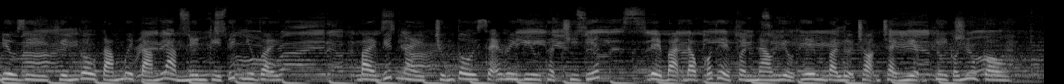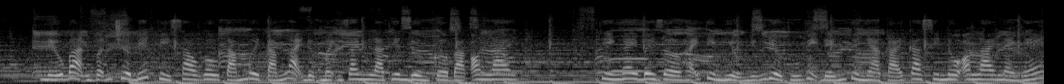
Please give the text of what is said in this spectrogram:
Điều gì khiến Go88 làm nên kỳ tích như vậy? Bài viết này chúng tôi sẽ review thật chi tiết, để bạn đọc có thể phần nào hiểu thêm và lựa chọn trải nghiệm khi có nhu cầu. Nếu bạn vẫn chưa biết vì sao Go88 lại được mệnh danh là thiên đường cờ bạc online, thì ngay bây giờ hãy tìm hiểu những điều thú vị đến từ nhà cái casino online này nhé,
